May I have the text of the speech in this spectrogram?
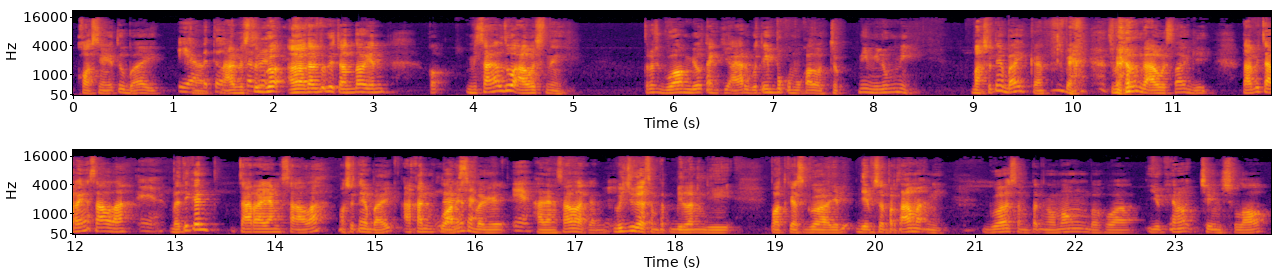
kosnya itu baik. Iya nah, betul. nah, habis itu gue uh, tapi gue contohin kok misalnya lu aus nih terus gue ambil tangki air gue timpuk ke muka lo cuk nih minum nih maksudnya baik kan? Supaya supaya lu nggak aus lagi. Tapi caranya salah. Iya. Berarti kan cara yang salah maksudnya baik akan keluarnya sebagai Iya. hal yang salah kan? Mm. gue juga sempat bilang di podcast gue di, episode pertama nih. Gue sempat ngomong bahwa you cannot change law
